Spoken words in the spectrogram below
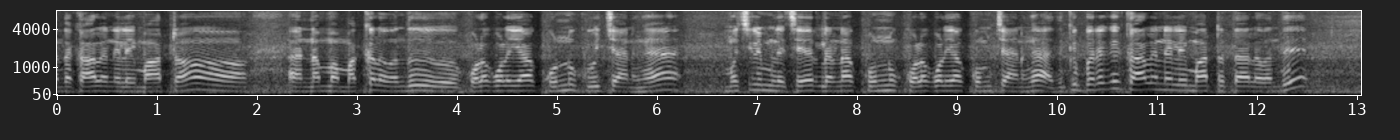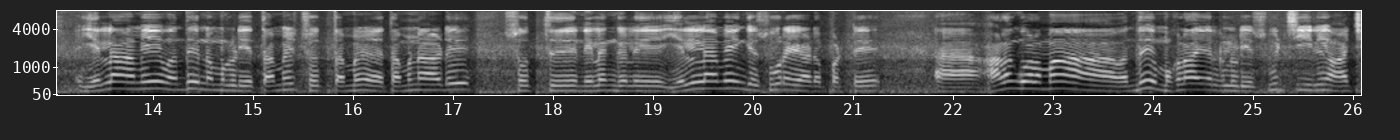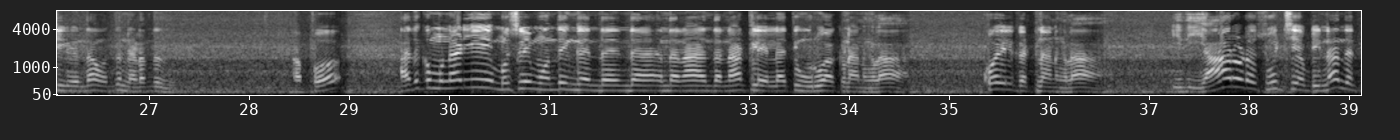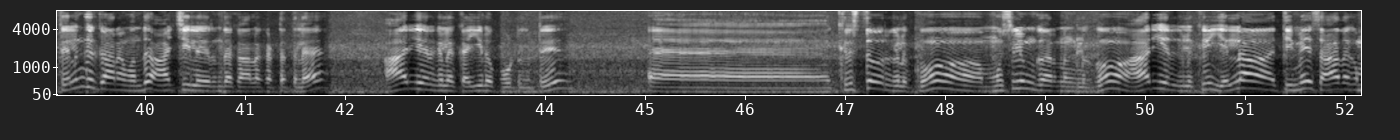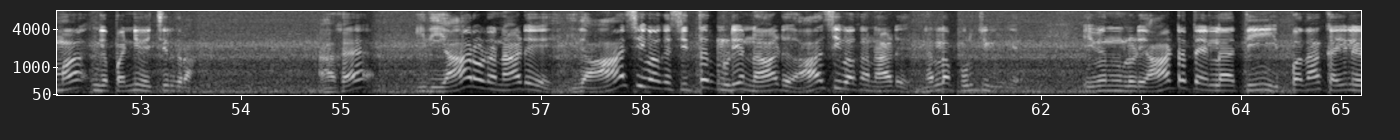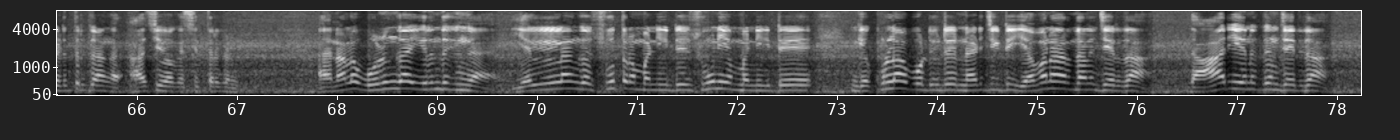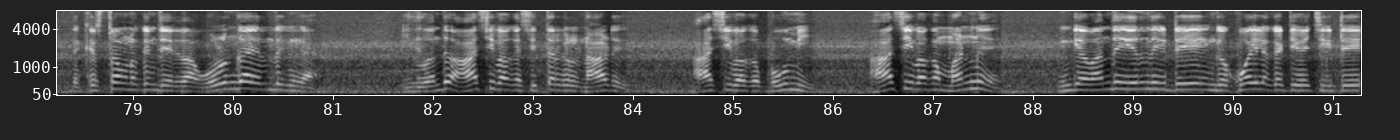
அந்த காலநிலை மாற்றம் நம்ம மக்களை வந்து கொலை கொலையாக கொன்று குவிச்சானுங்க. முஸ்லீமில் சேரலைன்னா கொன்று கொலை கொலையாக குமிச்சானுங்க. அதுக்கு பிறகு காலநிலை மாற்றத்தால் வந்து எல்லாமே வந்து நம்மளுடைய தமிழ் சொத் தமிழ் தமிழ்நாடு சொத்து நிலங்கள் எல்லாமே இங்கே சூறையாடப்பட்டு அலங்கோலமாக வந்து முகலாயர்களுடைய சூழ்ச்சியிலையும் ஆட்சியிலும் தான் வந்து நடந்தது. அப்போது அதுக்கு முன்னாடி முஸ்லீம் வந்து இங்கே இந்த இந்த இந்த நா இந்த நாட்டில் எல்லாத்தையும் உருவாக்குனானுங்களா? கோயில் கட்டினானுங்களா? இது யாரோட சூழ்ச்சி அப்படின்னா இந்த தெலுங்குக்காரன் வந்து ஆட்சியில் இருந்த காலகட்டத்தில் ஆரியர்களை கையில் போட்டுக்கிட்டு கிறிஸ்தவர்களுக்கும் முஸ்லீம்காரனுங்களுக்கும் ஆரியர்களுக்கும் எல்லாத்தையுமே சாதகமாக இங்கே பண்ணி வச்சிருக்கிறான். ஆக இது யாரோட நாடு? இது ஆசிவக சித்தர்களுடைய நாடு ஆசிவக நாடு. நல்லா புரிஞ்சுக்குங்க. இவங்களுடைய ஆட்டத்தை எல்லாத்தையும் இப்போ தான் கையில் எடுத்திருக்காங்க ஆசிவக சித்தர்கள். அதனால் ஒழுங்காக இருந்துக்குங்க. எல்லாம் இங்கே சூத்திரம் பண்ணிக்கிட்டு சூனியம் பண்ணிக்கிட்டு இங்கே குல்லா போட்டுக்கிட்டு நடிச்சுக்கிட்டு எவனாக இருந்தாலும் சரி தான் இந்த ஆரியனுக்கும் சரி தான் இந்த கிறிஸ்தவனுக்கும் சரி தான் ஒழுங்காக இருந்துக்குங்க. இது வந்து ஆசிவக சித்தர்கள் நாடு. ஆசிவக பூமி ஆசிவக மண் இங்கே வந்து இருந்துக்கிட்டு இங்கே கோயிலை கட்டி வச்சுக்கிட்டு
